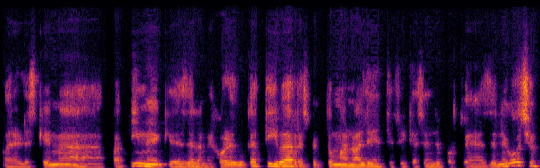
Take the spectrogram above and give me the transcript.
para el esquema PAPIME, que es de la mejor educativa, respecto a un manual de identificación de oportunidades de negocio.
